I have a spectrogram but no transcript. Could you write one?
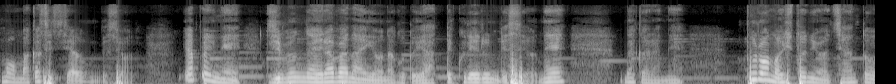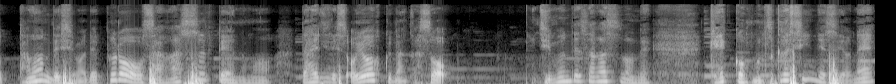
もう任せちゃうんですよ。やっぱりね、自分が選ばないようなことやってくれるんですよね。だからね、プロの人にはちゃんと頼んでしまう。で、プロを探すっていうのも大事です。お洋服なんかそう。自分で探すのね、結構難しいんですよね。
